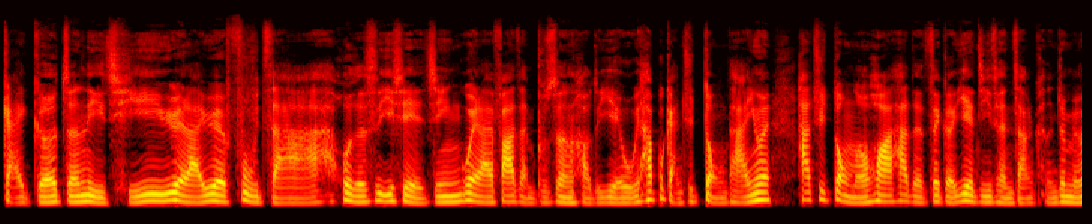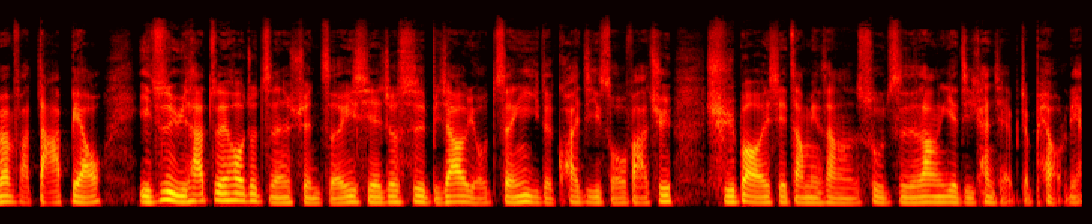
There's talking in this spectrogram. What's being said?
改革整理奇异越来越复杂，或者是一些已经未来发展不是很好的业务，他不敢去动它，因为他去动的话，他的这个业绩成长可能就没办法达标，以至于他最后就只能选择一些就是比较有争议的会计手法去虚报一些账面上的数字，让业绩看起来比较漂亮。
